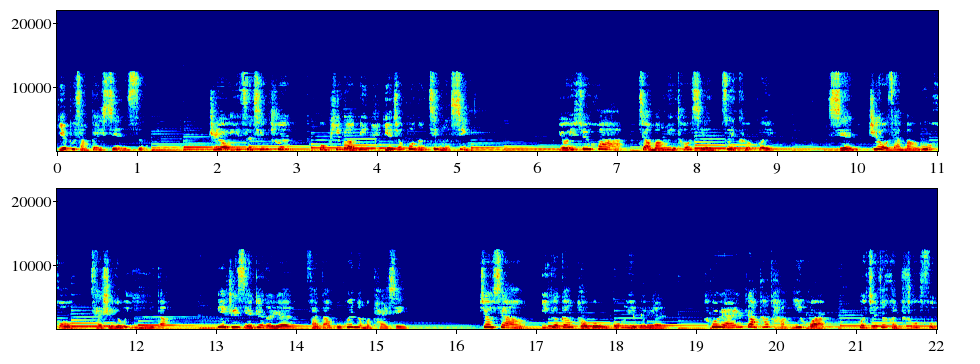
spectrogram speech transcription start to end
也不想被闲死。只有一次青春，不拼了命，也就不能尽了兴。有一句话叫“忙里偷闲最可贵”，闲只有在忙碌后才是有意义的。一直闲着的人，反倒不会那么开心。就像一个刚跑过五公里的人，突然让他躺一会儿，会觉得很舒服；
